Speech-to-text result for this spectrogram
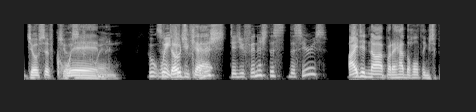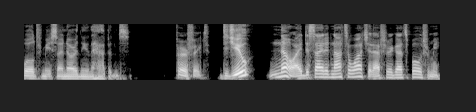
Joseph Quinn. Joseph Quinn. Who, So wait, did you Doja Cat- finish? Did you finish this the series? I did not, but I had the whole thing spoiled for me, so I know everything that happens. Perfect. Did you? No, I decided not to watch it after it got spoiled for me.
